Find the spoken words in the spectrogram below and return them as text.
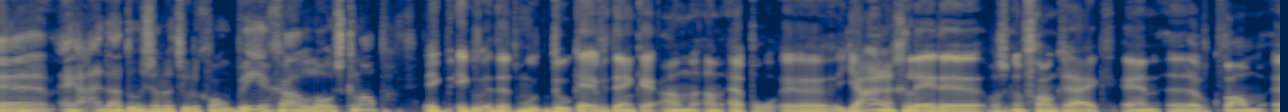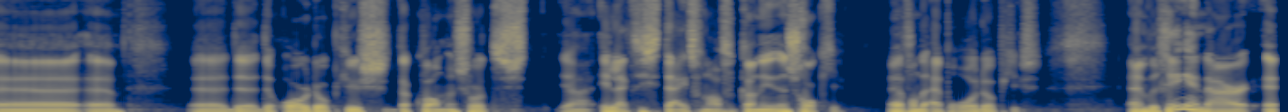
Eh, en ja, en daar doen ze natuurlijk gewoon weer galoos knap. Ik, ik, dat moet, doe ik even denken aan, aan Apple. Eh, jaren geleden was ik in Frankrijk en er kwam eh, de, de oordopjes, daar kwam een soort ja, elektriciteit vanaf. Ik kan niet een schokje hè, van de Apple oordopjes. En we gingen naar, eh,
